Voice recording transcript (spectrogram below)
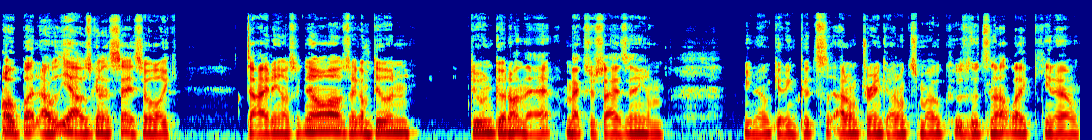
oh, but I was yeah, I was gonna say so like dieting. I was like, no, I was like, I'm doing doing good on that. I'm exercising. I'm you know getting good. Sleep. I don't drink. I don't smoke. 'Cause It's not like you know.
